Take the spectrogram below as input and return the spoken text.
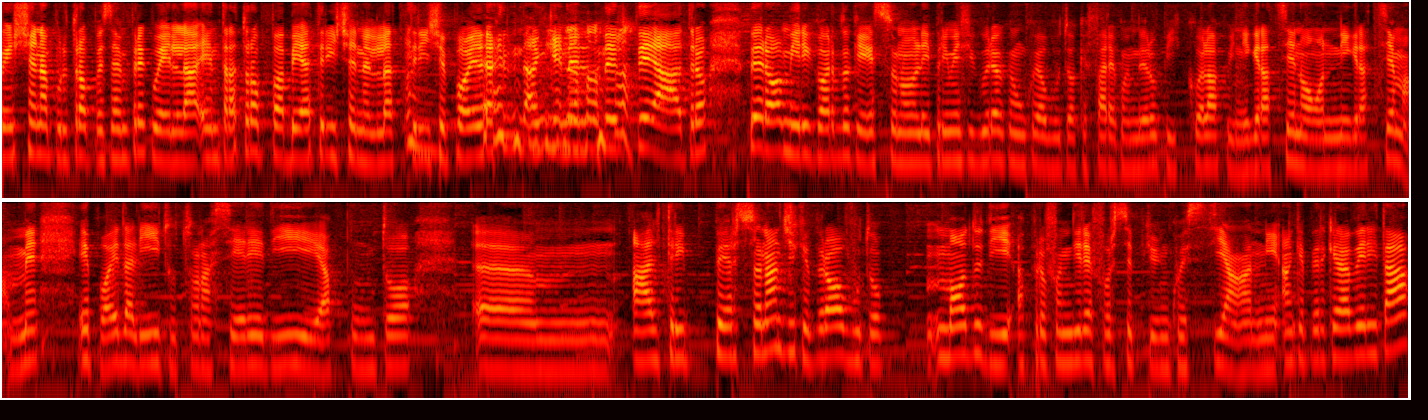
in scena purtroppo è sempre quella, entra troppa Beatrice nell'attrice poi anche nel, No. nel teatro, però mi ricordo che sono le prime figure con cui ho avuto a che fare quando ero piccola, quindi grazie nonni, grazie mamme e poi da lì tutta una serie di appunto ehm, altri personaggi che però ho avuto modo di approfondire forse più in questi anni, anche perché la verità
